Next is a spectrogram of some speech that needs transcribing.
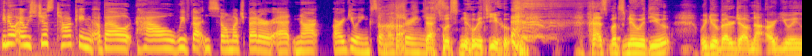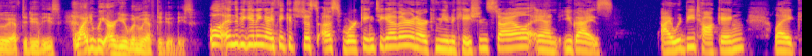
You know, I was just talking about how we've gotten so much better at not arguing so much during That's what's new with you. That's what's new with you. We do a better job not arguing when we have to do these. Why do we argue when we have to do these? Well, in the beginning, I think it's just us working together and our communication style. And you guys, I would be talking, like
